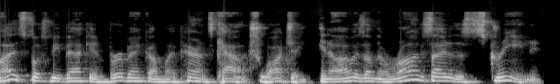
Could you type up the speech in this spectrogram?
I was supposed to be back in Burbank on my parents' couch watching. You know, I was on the wrong side of the screen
